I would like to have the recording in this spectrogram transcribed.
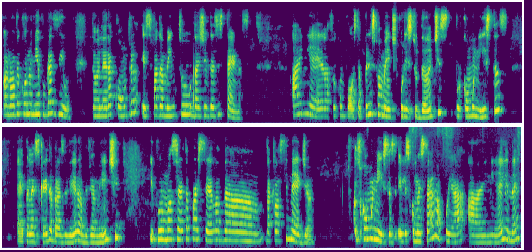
uma nova economia para o Brasil. Então, ele era contra esse pagamento das dívidas externas. A ANL ela foi composta principalmente por estudantes, por comunistas, é, pela esquerda brasileira, obviamente, e por uma certa parcela da, da classe média. Os comunistas, eles começaram a apoiar a ANL, né,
